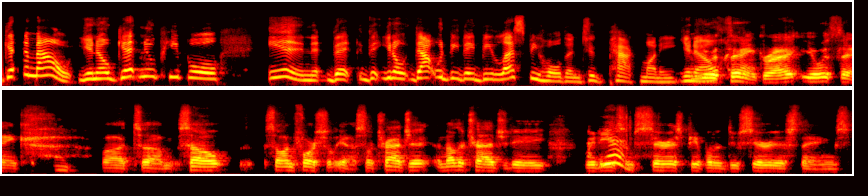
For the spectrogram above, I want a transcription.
get them out, you know, get new people in that, that you know that would be they'd be less beholden to PAC money you know you would think right you would think but um, so so unfortunately, yeah. So tragic, another tragedy. We need yeah. some serious people to do serious things.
